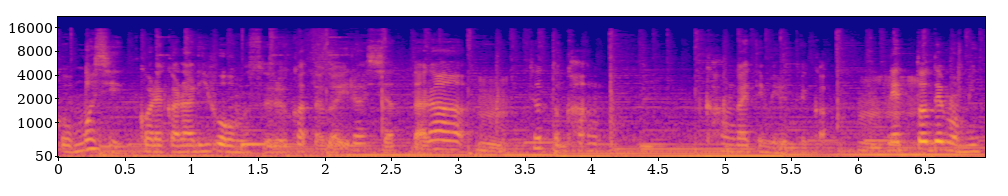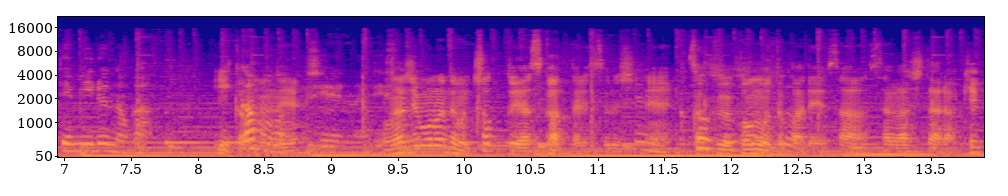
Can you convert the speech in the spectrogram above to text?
こうもしこれからリフォームする方がいらっしゃったらうちょっとかん考えてみるというか、んうん。ネットでも見てみるのがいいかもね。しれないです、同じものでもちょっと安かったりするしね、うん価格コムとかでさ探したら結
